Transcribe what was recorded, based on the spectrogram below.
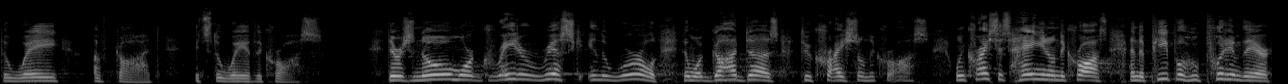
the way of God, it's the way of the cross. There is no more greater risk in the world than what God does through Christ on the cross. When Christ is hanging on the cross and the people who put him there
